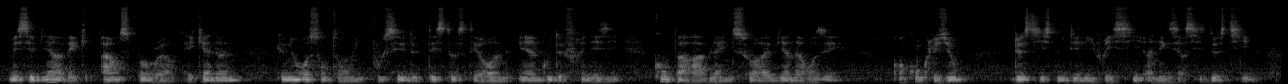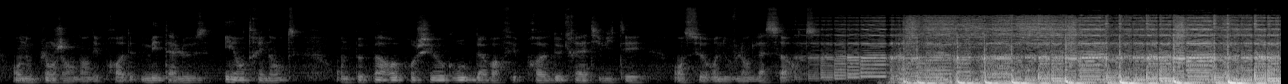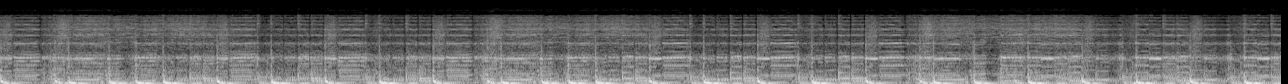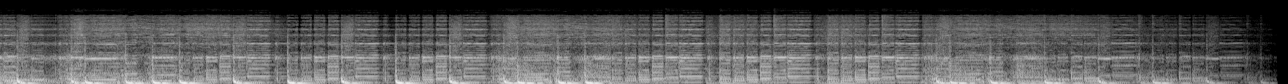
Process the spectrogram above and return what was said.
mais c'est bien avec House Power et Canon que nous ressentons une poussée de testostérone et un goût de frénésie comparable à une soirée bien arrosée. En conclusion, Justice nous délivre ici un exercice de style en nous plongeant dans des prods métalleuses et entraînantes. On ne peut pas reprocher au groupe d'avoir fait preuve de créativité en se renouvelant de la sorte.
